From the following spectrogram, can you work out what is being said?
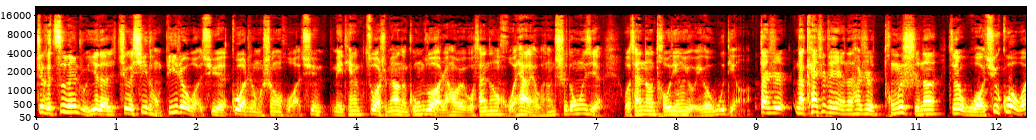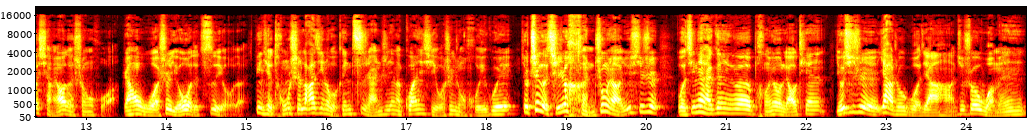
这个资本主义的这个系统逼着我去过这种生活，去每天做什么样的工作，然后我才能活下来，我能吃东西，我才能头顶有一个屋顶。但是那开车这些人呢，他是。同时呢，就是我去过我想要的生活，然后我是有我的自由的，并且同时拉近了我跟自然之间的关系，我是一种回归。就这个其实很重要，尤其是我今天还跟一个朋友聊天，尤其是亚洲国家哈，就说我们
